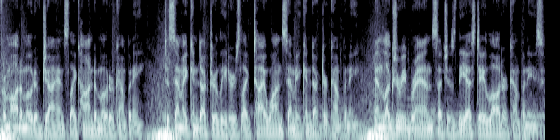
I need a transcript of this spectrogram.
from automotive giants like Honda Motor Company to semiconductor leaders like Taiwan Semiconductor Company and luxury brands such as the Estee Lauder companies.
